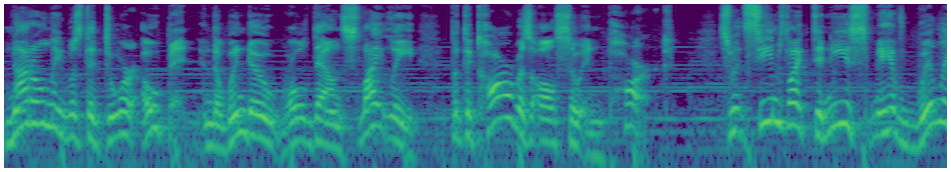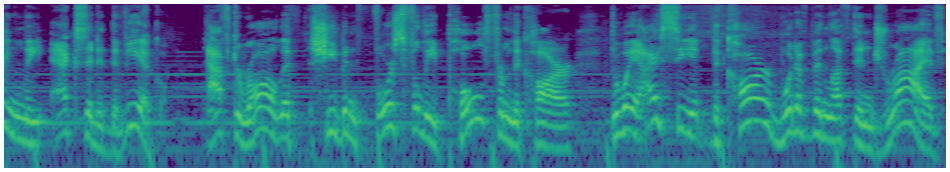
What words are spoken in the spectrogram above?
not only was the door open and the window rolled down slightly, but the car was also in park. So it seems like Denise may have willingly exited the vehicle. After all, if she'd been forcefully pulled from the car, the way I see it, the car would have been left in drive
